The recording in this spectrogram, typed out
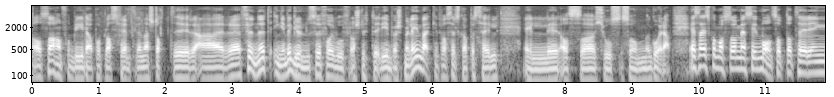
altså. Han forblir da på plass frem til en erstatter er funnet. Ingen begrunnelse for hvorfor han slutter i børsmeldingen, verken fra selskapet selv eller altså Kjos som går av. SAS kom også med sin månedsoppdatering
